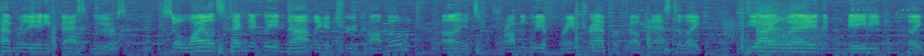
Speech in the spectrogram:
have really any fast moves. So while it's technically not like a true combo, uh, it's probably a frame trap where Falcon has to like DI away and then maybe can like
